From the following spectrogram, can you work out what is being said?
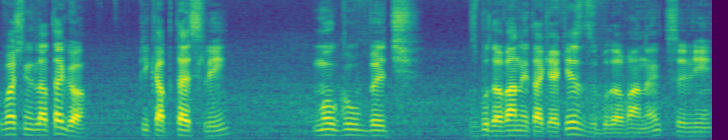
Właśnie dlatego pick-up Tesli mógł być zbudowany tak, jak jest zbudowany, czyli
